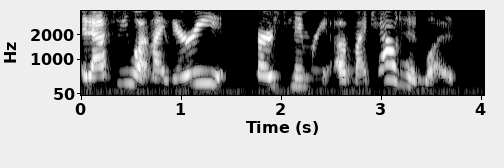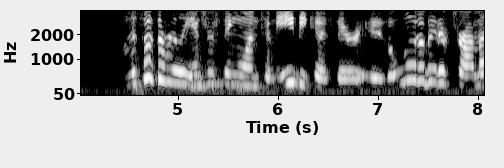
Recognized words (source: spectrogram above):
it asked me what my very first memory of my childhood was. This was a really interesting one to me because there is a little bit of trauma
